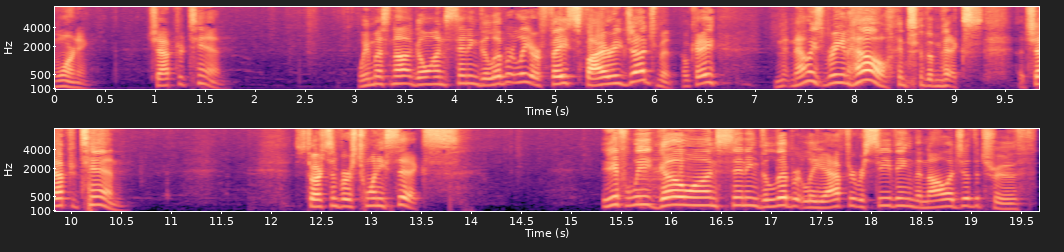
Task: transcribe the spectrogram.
warning, chapter 10. We must not go on sinning deliberately or face fiery judgment. Okay? Now he's bringing hell into the mix. Uh, chapter 10 starts in verse 26. If we go on sinning deliberately after receiving the knowledge of the truth,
